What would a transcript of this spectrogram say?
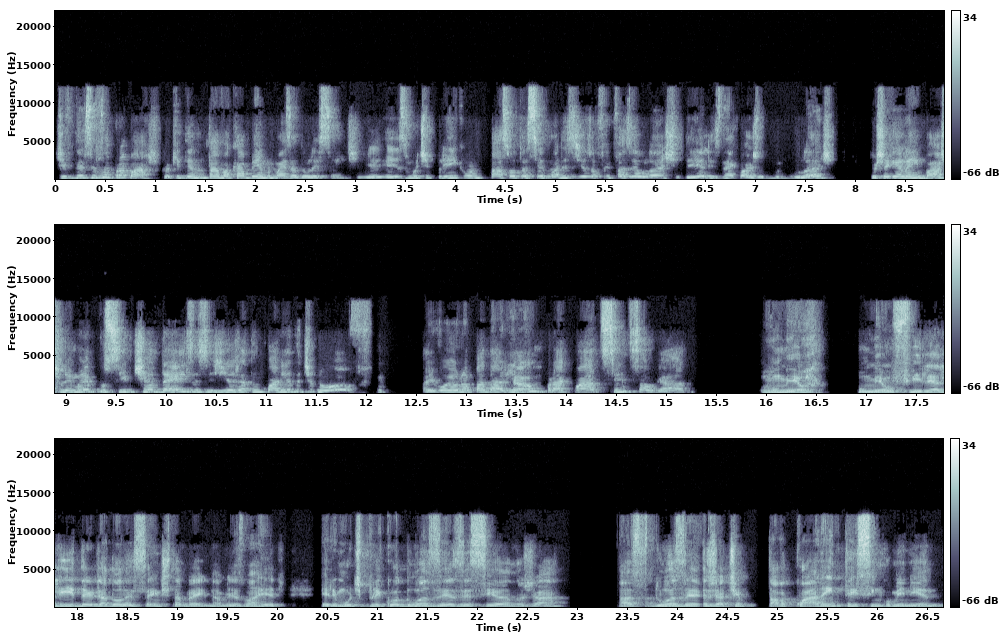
tive que descer lá para baixo, porque aqui dentro não estava cabendo mais adolescente. E eles multiplicam, passa outra semana, esses dias eu fui fazer o lanche deles, né, que eu ajudo muito no lanche. Eu cheguei lá embaixo, falei, mas é possível, tinha 10 esses dias, já tem 40 de novo. Aí vou eu na padaria não. comprar 400 salgados. O meu, o meu filho é líder de adolescente também, na mesma rede. Ele multiplicou duas vezes esse ano já, as duas vezes já tinha tava 45 meninos.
